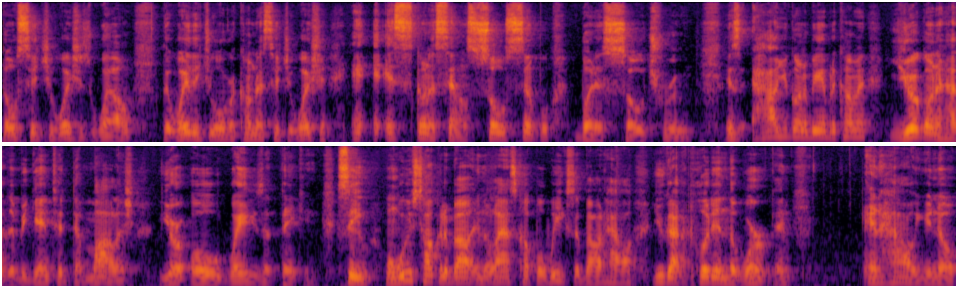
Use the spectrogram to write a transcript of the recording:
those situations? Well, the way that you overcome that situation, it's to sound so simple, but it's so true. Is how you're to be able to come in? You're to have to begin to demolish your old ways of thinking. See, when we was talking about in the last couple weeks about how you got to put in the work and and how you know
